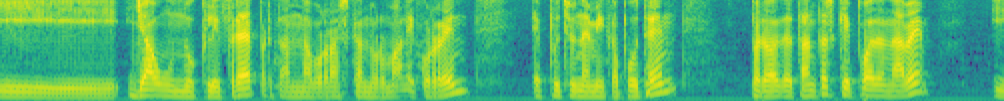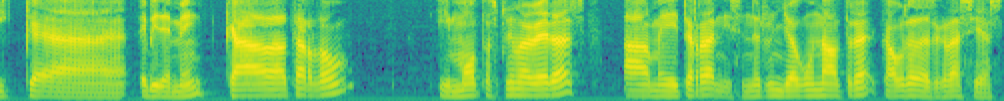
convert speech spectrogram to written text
i hi ha un nucli fred, per tant una borrasca normal i corrent, és potser una mica potent, però de tantes que hi poden haver i que, evidentment, cada tardor i moltes primaveres al Mediterrani, si no és un lloc o un altre, causa desgràcies.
